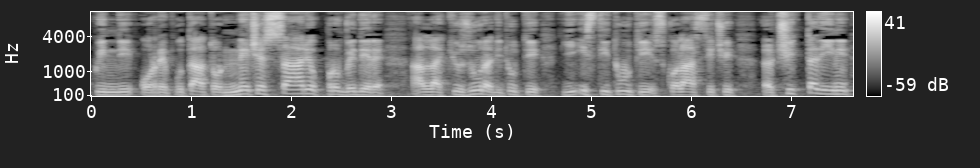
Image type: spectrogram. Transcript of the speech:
quindi ho reputato necessario provvedere alla chiusura di tutti gli istituti scolastici eh, cittadini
